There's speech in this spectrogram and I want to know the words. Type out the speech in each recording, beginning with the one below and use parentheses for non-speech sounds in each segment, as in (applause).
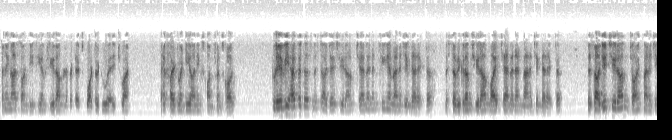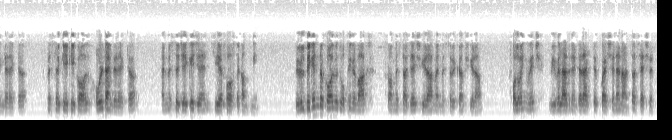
joining us on DCM Shriram Limited's Quarter 2 H1 FY20 earnings conference call. Today we have with us Mr. Ajay Shriram, Chairman and Senior Managing Director, Mr. Vikram Shriram, Vice Chairman and Managing Director, Mr. Ajit Shriram, Joint Managing Director, Mr. K.K. Kaul, Whole-Time Director, and Mr. J.K. Jain, CFO of the company. We will begin the call with opening remarks from Mr. Ajay Shriram and Mr. Vikram Shriram, following which we will have an interactive question and answer session.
